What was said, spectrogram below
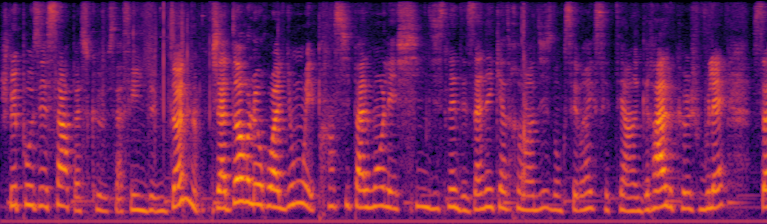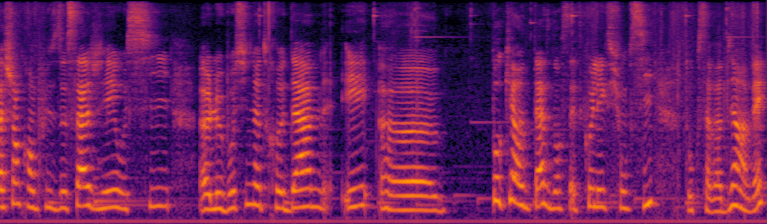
je vais poser ça parce que ça fait une demi-tonne. J'adore Le Roi Lion et principalement les films Disney des années 90, donc c'est vrai que c'était un Graal que je voulais. Sachant qu'en plus de ça, j'ai aussi euh, Le Bossu Notre-Dame et euh, Pocahontas dans cette collection-ci, donc ça va bien avec.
